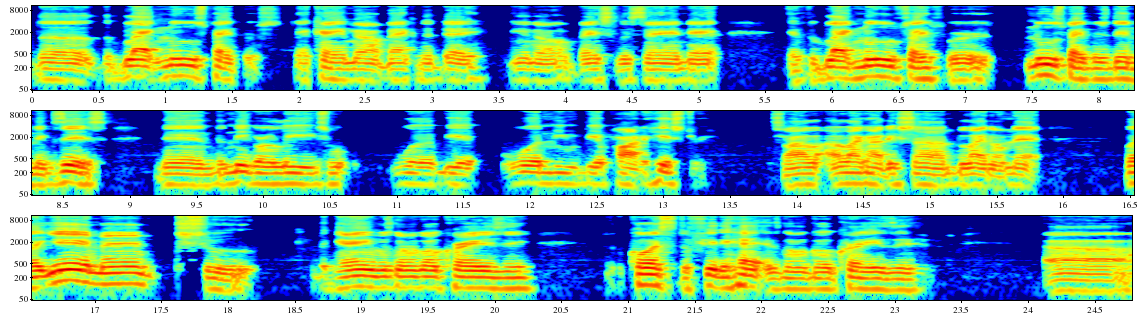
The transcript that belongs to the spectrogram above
the the black newspapers that came out back in the day. You know, basically saying that if the black newspaper newspapers didn't exist, then the Negro Leagues w- would be wouldn't even be a part of history. So I, I like how they shine the light on that. But yeah, man, shoot, the game is gonna go crazy. Of course, the fitted hat is gonna go crazy. Uh,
